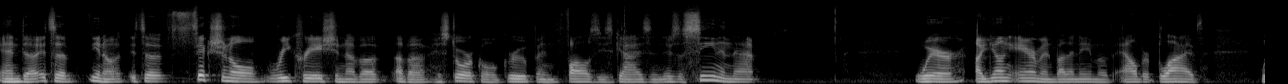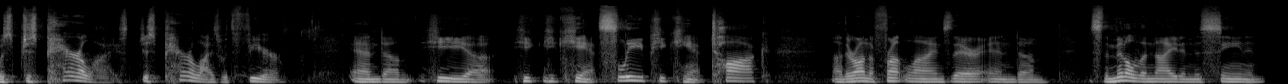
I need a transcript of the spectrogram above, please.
And uh, it's a you know it's a fictional recreation of a of a historical group and follows these guys. And there's a scene in that where a young airman by the name of Albert Blythe was just paralyzed just paralyzed with fear. And um, he uh, he he can't sleep he can't talk uh, they're on the front lines there and um, it's the middle of the night in this scene and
